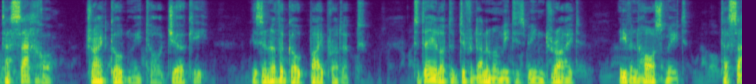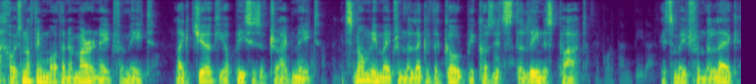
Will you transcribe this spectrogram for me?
Tasajo dried goat meat or jerky, is another goat byproduct. Today, a lot of different animal meat is being dried, even horse meat. Tasajo is nothing more than a marinade for meat, like jerky or pieces of dried meat. It's normally made from the leg of the goat because it's the leanest part. It's made from the leg,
